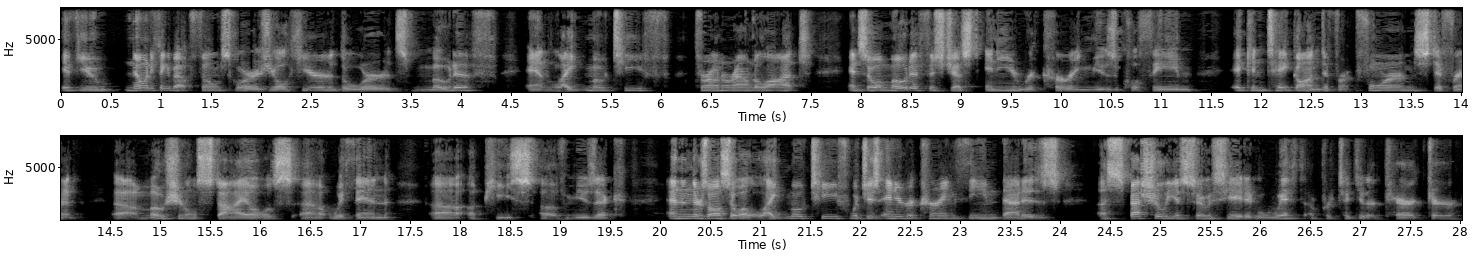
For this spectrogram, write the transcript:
if you know anything about film scores, you'll hear the words motive and leitmotif thrown around a lot. And so, a motive is just any recurring musical theme it can take on different forms, different uh, emotional styles uh, within uh, a piece of music. And then there's also a leitmotif, which is any recurring theme that is especially associated with a particular character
